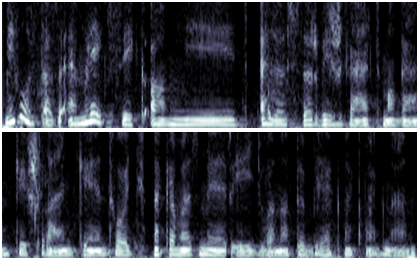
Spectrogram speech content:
Mi volt az, emlékszik, amit először vizsgált magán kislányként, hogy nekem ez miért így van, a többieknek meg nem?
